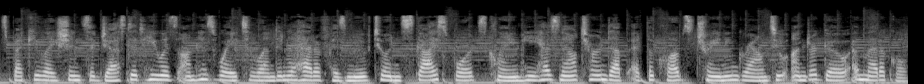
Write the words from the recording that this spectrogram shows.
Speculation suggested he was on his way to London ahead of his move to and Sky Sports claim he has now turned up at the club's training ground to undergo a medical.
